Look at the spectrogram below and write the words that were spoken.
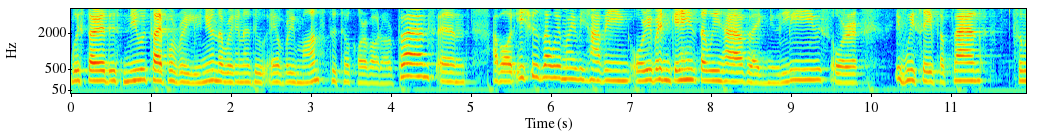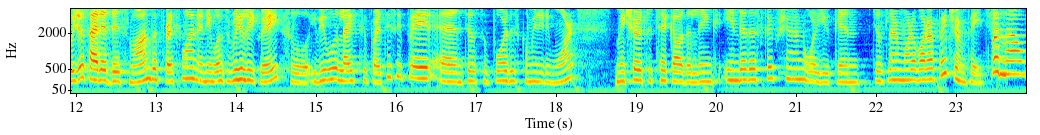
We started this new type of reunion that we're gonna do every month to talk about our plants and about issues that we might be having or even gains that we have like new leaves or if we saved a plant. So we just added this month, the first one, and it was really great. So if you would like to participate and just support this community more, Make sure to check out the link in the description where you can just learn more about our Patreon page. But now,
